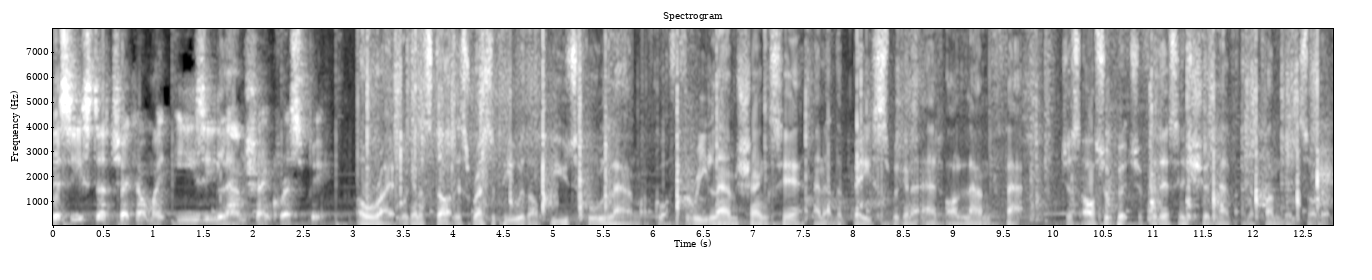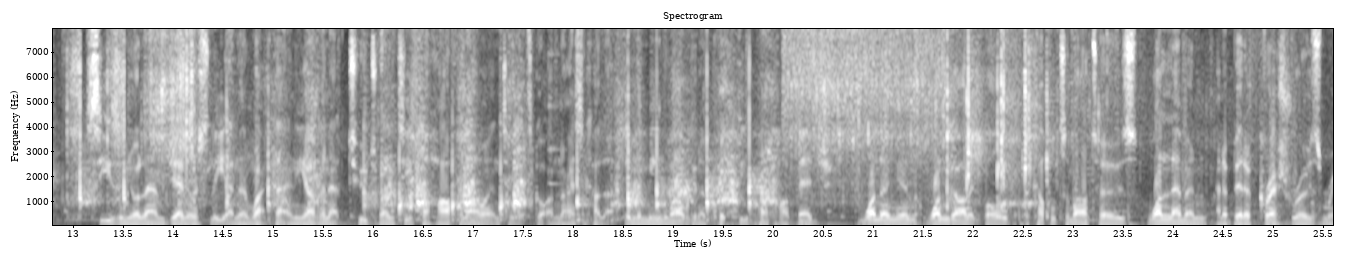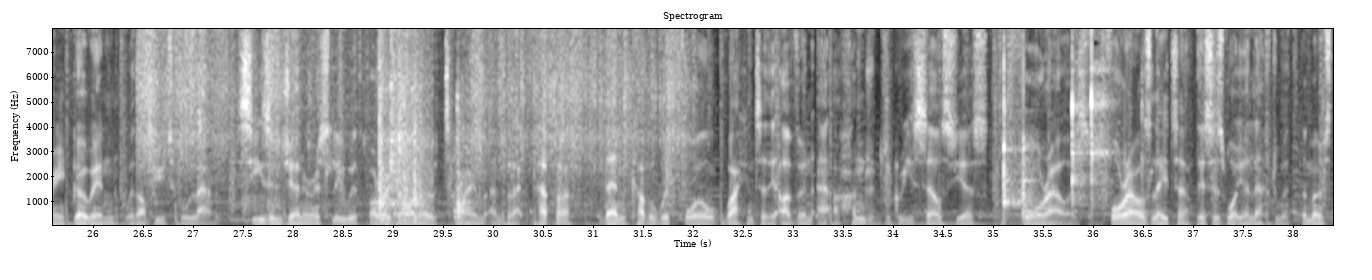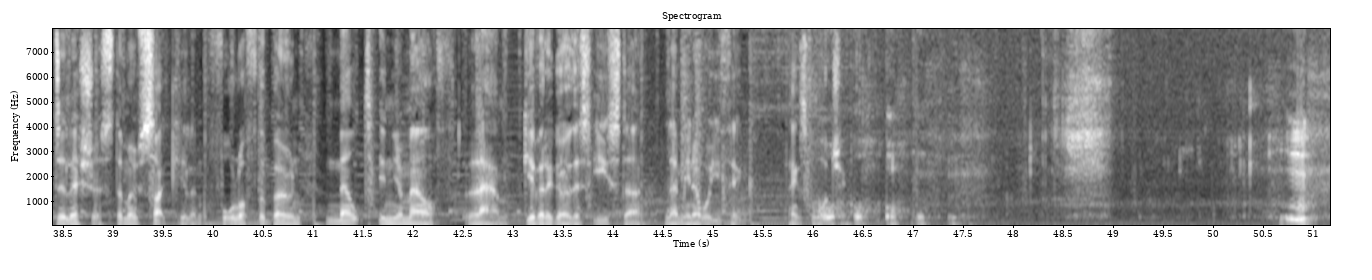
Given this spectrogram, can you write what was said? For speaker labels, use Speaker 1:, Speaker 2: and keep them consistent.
Speaker 1: This Easter, check out my easy lamb shank recipe.
Speaker 2: Alright, we're going to start this recipe with our beautiful lamb. I've got three lamb shanks here, and at the base we're going to add our lamb fat. Just ask your butcher for this, it should have an abundance of it. Season your lamb generously and then whack that in the oven at 220 for half an hour until it's got a nice colour. In the meanwhile, we're going to quickly prep our veg. One onion, one garlic bulb, a couple tomatoes, one lemon, and a bit of fresh rosemary go in with our beautiful lamb. Season generously with oregano, thyme, and black pepper. Then cover with foil, whack into the oven at 100 degrees Celsius for 4 hours. 4 hours later, this is what you're left with. The most delicious, the most succulent, fall off the bone, melt in your mouth lamb. Give it a go this Easter. Let me know what you think. Thanks for watching.
Speaker 1: Mmm.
